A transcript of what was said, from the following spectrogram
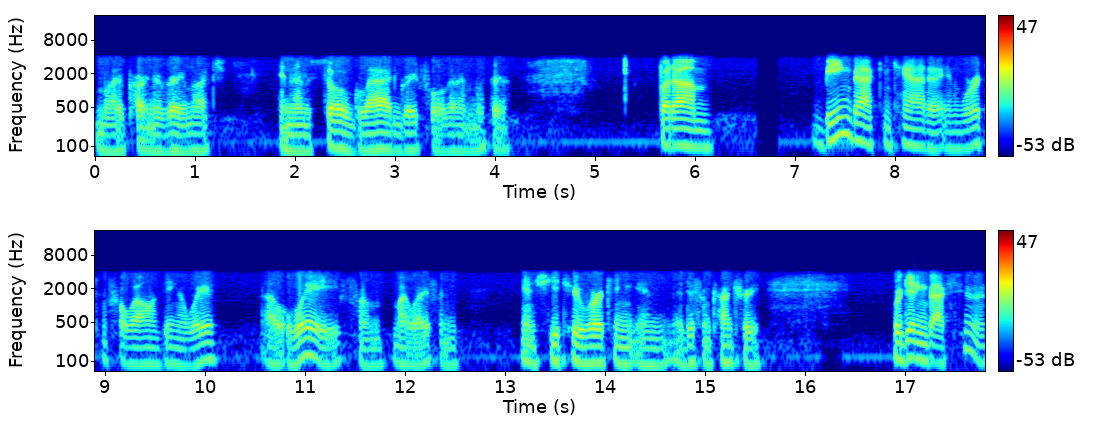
my partner very much and I'm so glad and grateful that I'm with her. But um, being back in Canada and working for a while and being away uh, away from my wife and and she too working in a different country. We're getting back soon,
